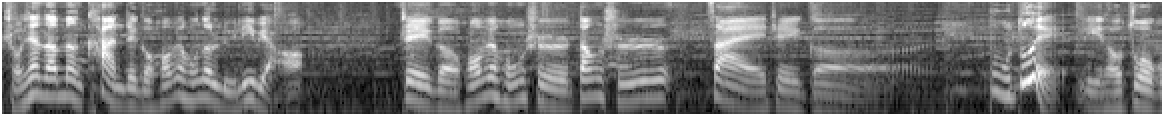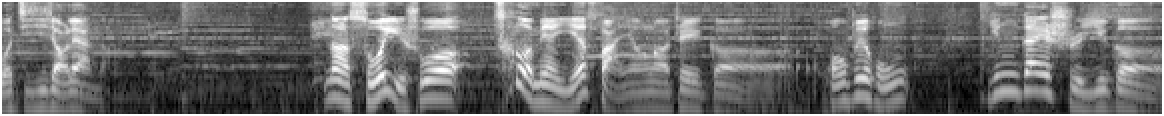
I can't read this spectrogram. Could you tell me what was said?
首先，咱们看这个黄飞鸿的履历表，这个黄飞鸿是当时在这个部队里头做过击击教练的。那所以说，侧面也反映了这个黄飞鸿应该是一个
